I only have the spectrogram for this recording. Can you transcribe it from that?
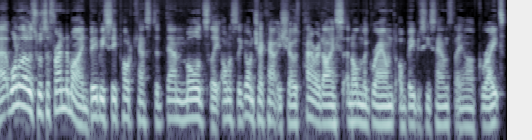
Uh, one of those was a friend of mine, BBC podcaster Dan Maudsley. Honestly, go and check out his shows Paradise and On the Ground on BBC Sounds. They are great.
